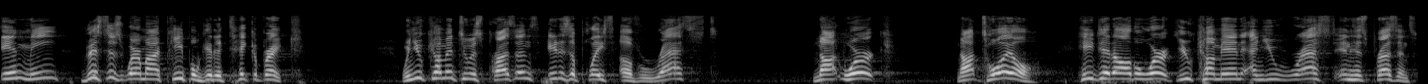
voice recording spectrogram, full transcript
In me, this is where my people get to take a break. When you come into his presence, it is a place of rest, not work, not toil. He did all the work. You come in and you rest in his presence,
